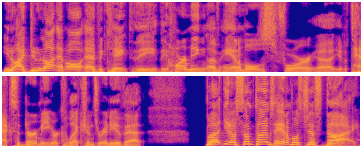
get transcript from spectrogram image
you know, I do not at all advocate the, the harming of animals for, uh, you know, taxidermy or collections or any of that. But, you know, sometimes animals just die.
